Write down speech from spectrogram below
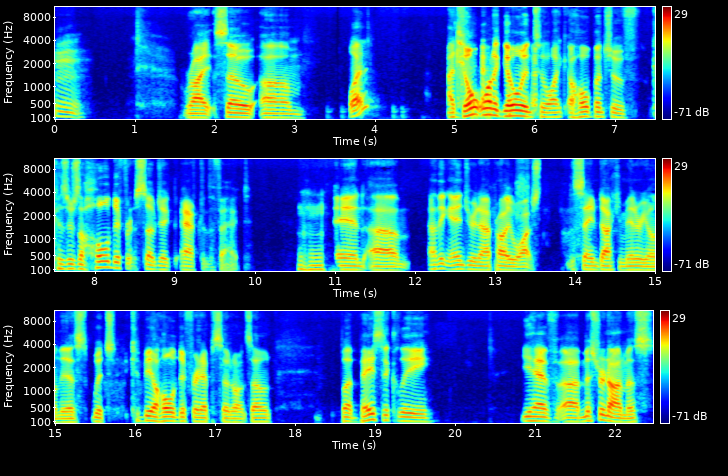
Hmm. right. So um, What? I don't want to go into like a whole bunch of because there's a whole different subject after the fact. hmm and um, I think Andrew and I probably watched the same documentary on this, which could be a whole different episode on its own. But basically, you have uh, Mr. Anonymous,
